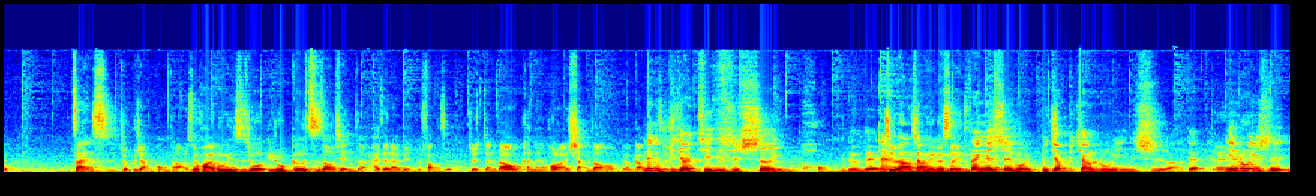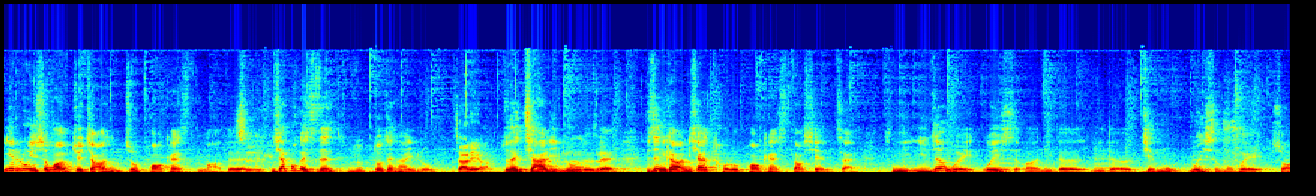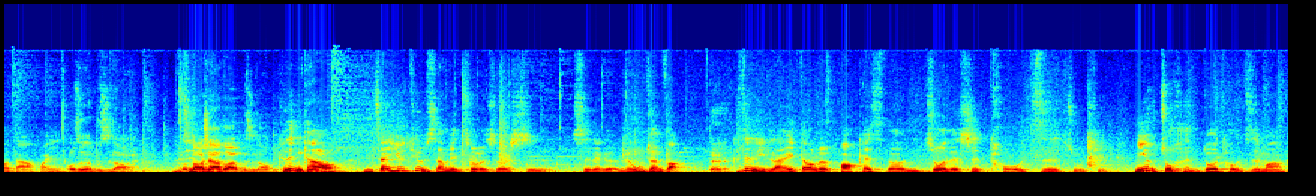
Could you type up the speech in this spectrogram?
暂时就不想碰它了，所以后来录音室就一路搁置到现在，还在那边就放着，就等到可能后来想到要干嘛。那个比较接近是摄影棚，对不对？基本上像一个摄影棚，三个摄影棚比较不像录音室啊，对。因为录音室，因为录音室的话，就讲到你做 podcast 嘛，对不对？是。你现在 podcast 在都在哪里录？家里啊，就在家里录，对不对？可是你看，你现在投入 podcast 到现在，你你认为为什么你的你的节目为什么会受到大家欢迎？我真的不知道哎。我到现在都还不知道。可是你看哦，你在 YouTube 上面做的时候是是那个人物专访，对。可是你来到了 Podcast 的时候，你做的是投资主题。你有做很多投资吗？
